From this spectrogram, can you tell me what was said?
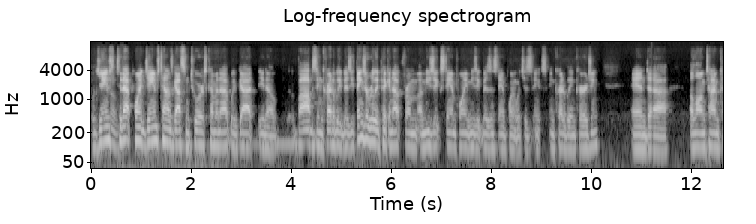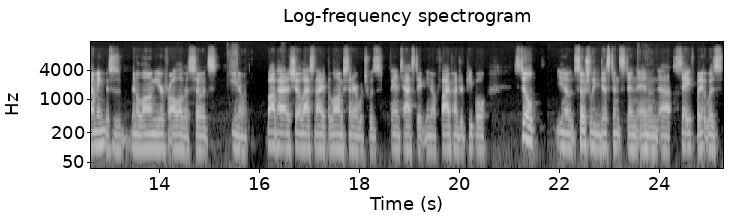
Well, James, to that point, Jamestown's got some tours coming up. We've got, you know, Bob's incredibly busy. Things are really picking up from a music standpoint, music business standpoint, which is is incredibly encouraging, and uh, a long time coming. This has been a long year for all of us. So it's, you know, Bob had a show last night at the Long Center, which was fantastic. You know, 500 people, still, you know, socially distanced and and uh, safe, but it was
